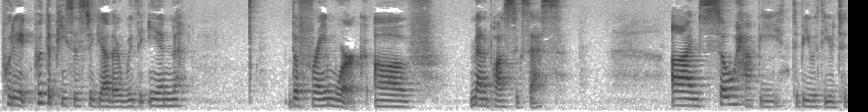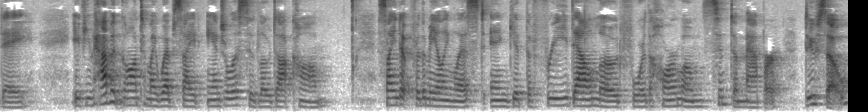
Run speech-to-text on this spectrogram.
put it, put the pieces together within the framework of menopause success. I'm so happy to be with you today. If you haven't gone to my website, angelasidlow.com, signed up for the mailing list, and get the free download for the hormone symptom mapper, do so.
